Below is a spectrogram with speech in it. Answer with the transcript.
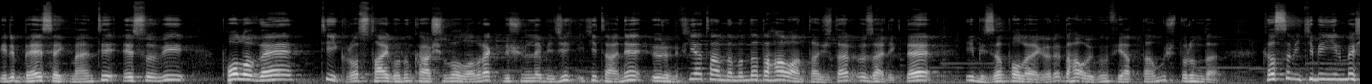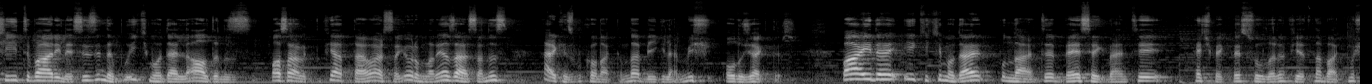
biri B segmenti SUV Polo ve T-Cross Taygo'nun karşılığı olarak düşünülebilecek iki tane ürün. Fiyat anlamında daha avantajlılar. Özellikle Ibiza Polo'ya göre daha uygun fiyatlanmış durumda. Kasım 2025 itibariyle sizin de bu iki modelle aldığınız pazarlıklı fiyatlar varsa yorumlara yazarsanız herkes bu konu hakkında bilgilenmiş olacaktır. Bayi'de ilk iki model bunlardı. B segmenti hatchback ve SUV'ların fiyatına bakmış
